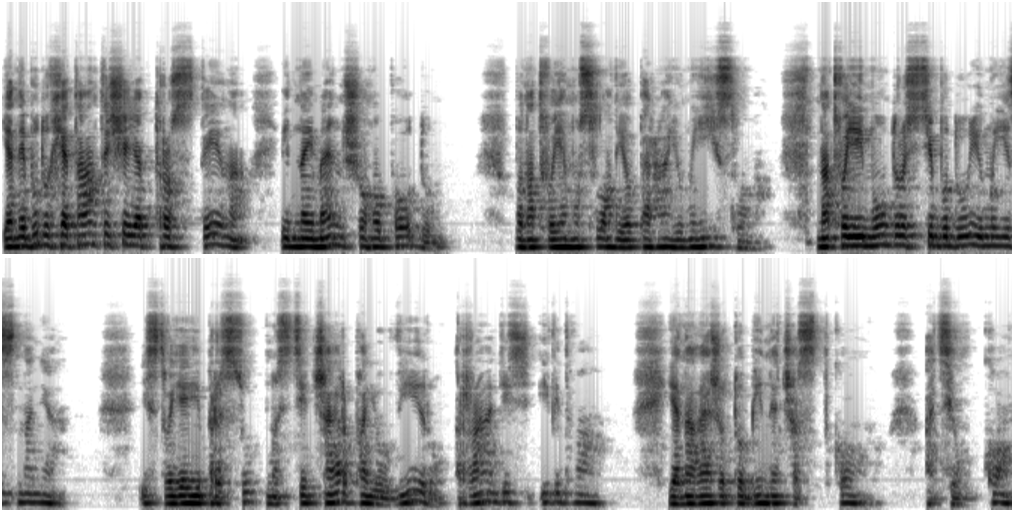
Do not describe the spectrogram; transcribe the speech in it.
Я не буду хитатися, як тростина від найменшого поду, бо на твоєму слові опираю мої слова, на твоїй мудрості будую мої знання, і з твоєї присутності черпаю віру, радість і відвагу. Я належу тобі не частково, а цілком.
